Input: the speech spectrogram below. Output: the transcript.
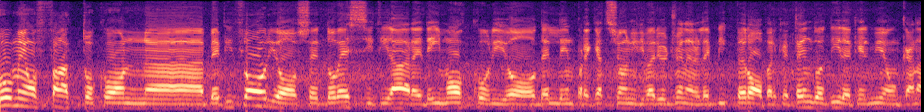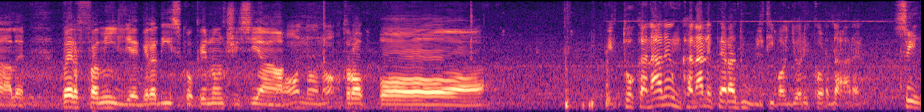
Come ho fatto con eh, Baby Florio, se dovessi tirare dei moccoli o delle imprecazioni di vario genere le bipperò, perché tendo a dire che il mio è un canale per famiglie gradisco che non ci sia No, no, no. troppo... Il tuo canale è un canale per adulti, voglio ricordare. Sì,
